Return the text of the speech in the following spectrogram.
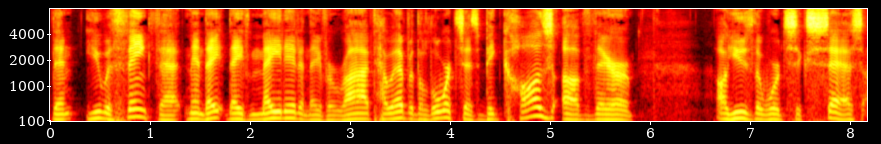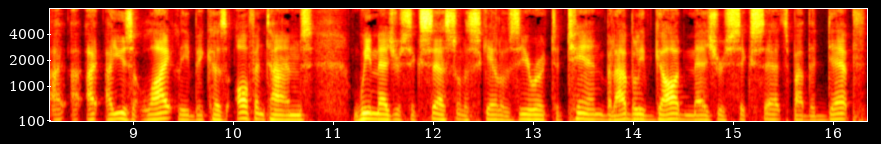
then you would think that man, they they've made it and they've arrived. However, the Lord says because of their I'll use the word success. I, I, I, use it lightly because oftentimes we measure success on a scale of zero to 10, but I believe God measures success by the depth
